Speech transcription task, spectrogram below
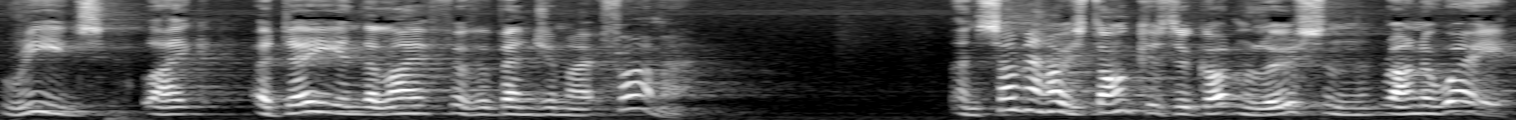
reads like a day in the life of a Benjamite farmer. And somehow his donkeys have gotten loose and run away.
